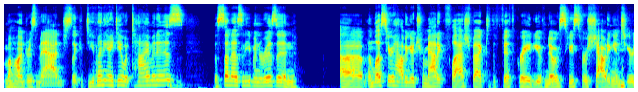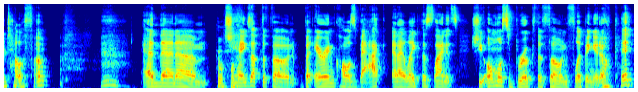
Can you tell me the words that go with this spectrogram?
Mahandra's mad. And she's like, "Do you have any idea what time it is? The sun hasn't even risen." Um, unless you're having a traumatic flashback to the fifth grade, you have no excuse for shouting into your telephone. And then um, she hangs up the phone, but Aaron calls back, and I like this line. It's she almost broke the phone flipping it open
